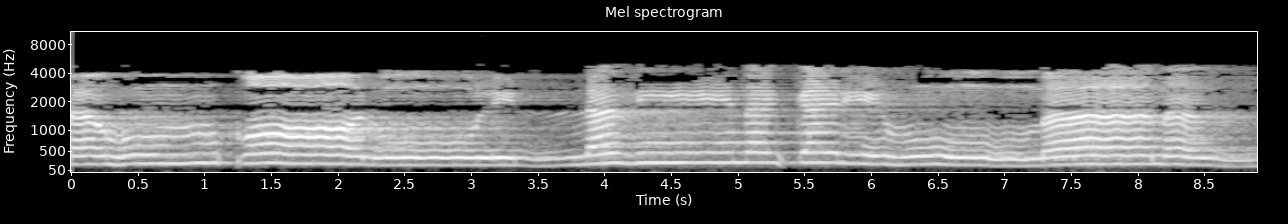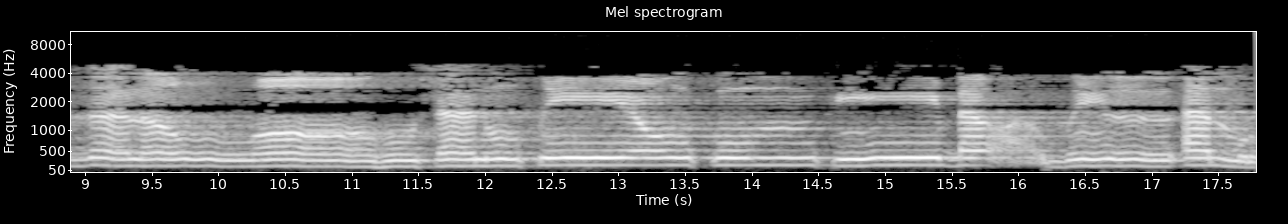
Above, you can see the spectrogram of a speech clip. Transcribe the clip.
بأنهم قالوا للذين كرهوا ما نزل الله سنطيعكم في بعض الأمر.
